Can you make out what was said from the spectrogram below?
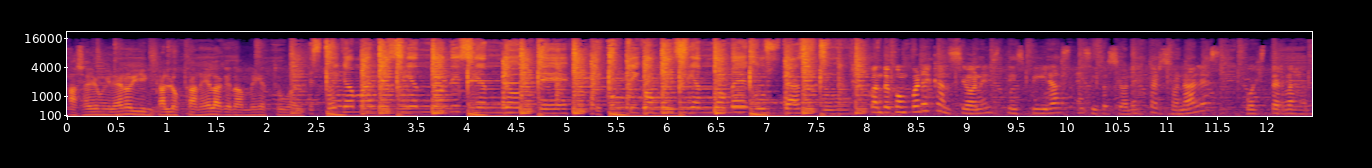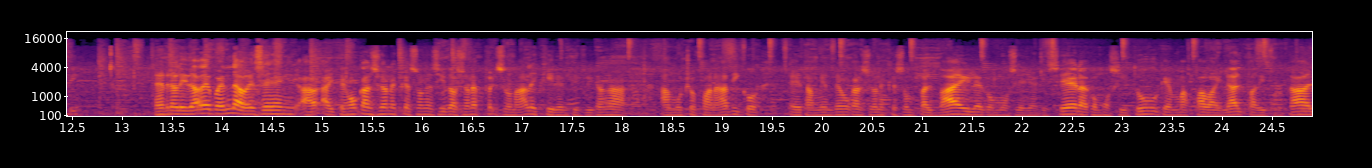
a Sayon Hileno y a Carlos Canela que también estuvo ahí. Estoy diciendo, diciéndote cuando compones canciones, ¿te inspiras en situaciones personales o externas a ti? En realidad depende, a veces tengo canciones que son en situaciones personales que identifican a, muchos fanáticos, eh, también tengo canciones que son para el baile, como si ella quisiera, como si tú, que es más para bailar, para disfrutar.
